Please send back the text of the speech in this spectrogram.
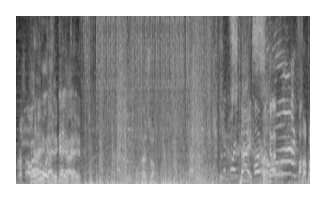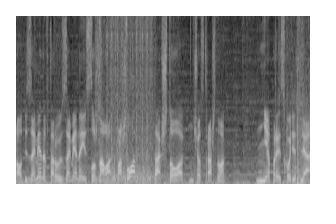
Хорош, Кавик, кавик, кавик. Ухожу. Nice! Забрал без замены, вторую с заменой сложновато пошло. Так что ничего страшного не происходит для...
